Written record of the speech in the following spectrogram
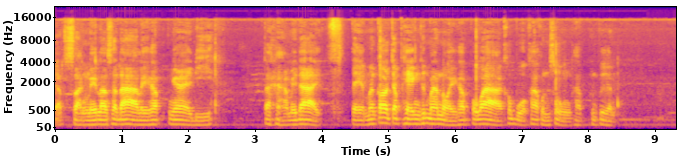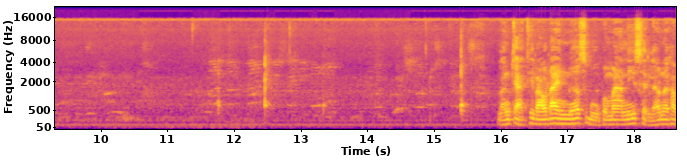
จัดสั่งใน Lazada เลยครับ ง่ายดีแต่หาไม่ได้ แต่มันก็จะแพงขึ้นมาหน่อยครับ เพราะว่าเขาบวกค่าขนส่งครับเพื่อนๆหลังจากที่เราได้เนื้อสบู่ประมาณนี้เสร็จแล้วนะครับ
